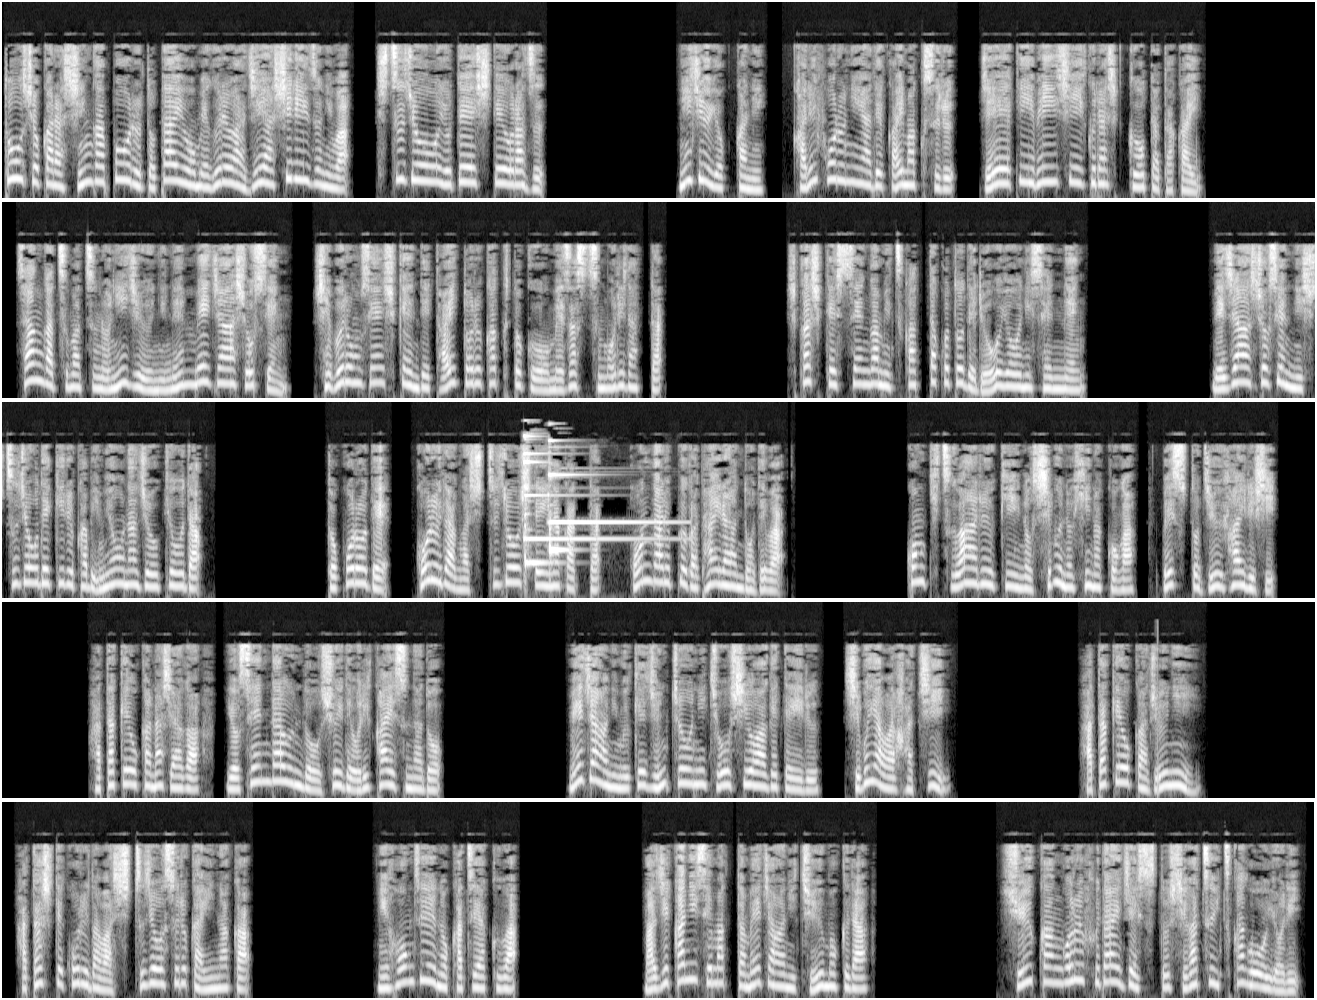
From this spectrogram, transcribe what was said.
当初からシンガポールとタイをめぐるアジアシリーズには出場を予定しておらず、24日にカリフォルニアで開幕する JTBC クラシックを戦い、3月末の22年メジャー初戦、シェブロン選手権でタイトル獲得を目指すつもりだった。しかし決戦が見つかったことで療養に専念。メジャー初戦に出場できるか微妙な状況だ。ところで、コルダが出場していなかったホンダルプがタイランドでは、今季ツアールーキーの渋野日向子がベスト10入りし、畑岡ナシャが予選ラウンドを首位で折り返すなど、メジャーに向け順調に調子を上げている渋谷は8位。畑岡12位。果たしてコルダは出場するか否か。日本勢の活躍は、間近に迫ったメジャーに注目だ。週刊ゴルフダイジェスト4月5日号より、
